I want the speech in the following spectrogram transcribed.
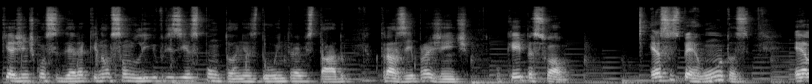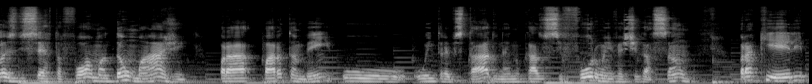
que a gente considera que não são livres e espontâneas do entrevistado trazer para a gente. Ok, pessoal? Essas perguntas, elas de certa forma dão margem pra, para também o, o entrevistado, né, no caso, se for uma investigação, para que ele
